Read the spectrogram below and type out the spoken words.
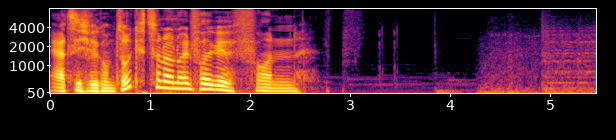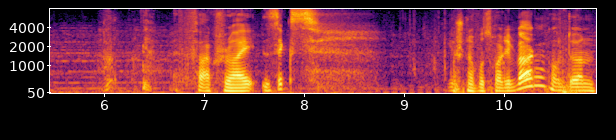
Herzlich willkommen zurück zu einer neuen Folge von Far Cry 6. Wir schnappen uns mal den Wagen und dann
